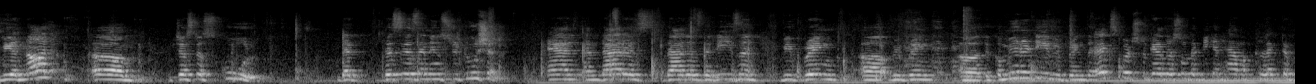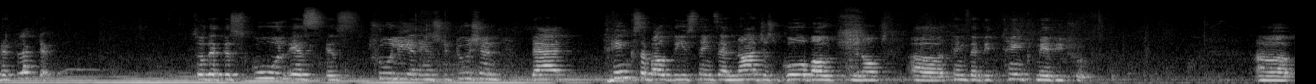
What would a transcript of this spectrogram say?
we are not um, just a school, that this is an institution. And, and that is that is the reason we bring uh, we bring uh, the community, we bring the experts together so that we can have a collective reflective. So that the school is is truly an institution that thinks about these things and not just go about you know uh, things that we think may be true. Uh,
